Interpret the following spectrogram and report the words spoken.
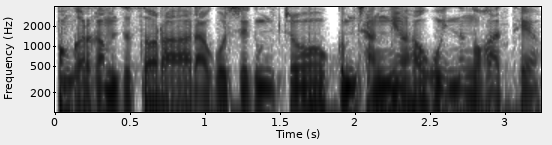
번갈아 가면서 써라라고 지금 조금 장려하고 있는 것 같아요.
